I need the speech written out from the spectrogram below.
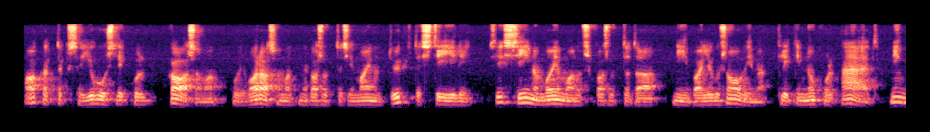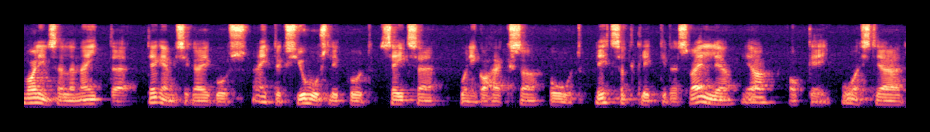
hakatakse juhuslikult kaasama. kui varasemalt me kasutasime ainult ühte stiili, siis siin on võimalus kasutada nii palju, kui soovime. klikin nupul Add ning valin selle näite tegemise käigus näiteks juhuslikud seitse kuni kaheksa puud. lihtsalt klikkides välja ja OK. uuesti Add,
